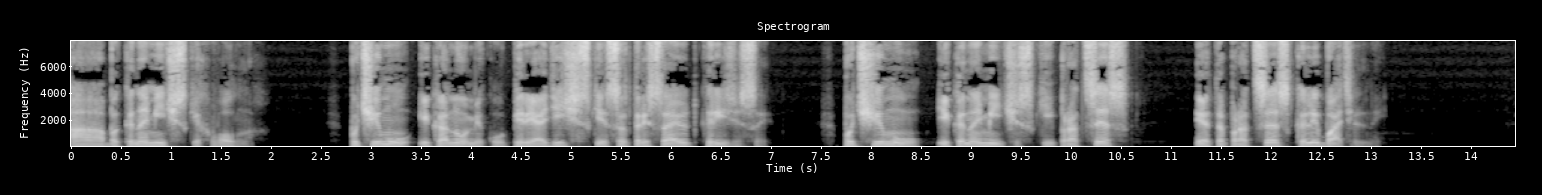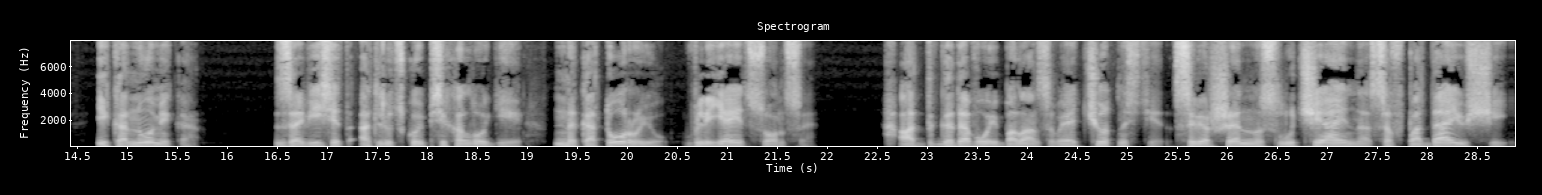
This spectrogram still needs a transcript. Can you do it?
об экономических волнах. Почему экономику периодически сотрясают кризисы? Почему экономический процесс это процесс колебательный? Экономика зависит от людской психологии, на которую влияет солнце. От годовой балансовой отчетности, совершенно случайно совпадающей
